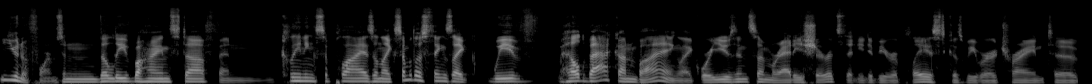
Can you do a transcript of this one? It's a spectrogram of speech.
uniforms and the leave behind stuff and cleaning supplies and like some of those things like we've held back on buying. Like we're using some ratty shirts that need to be replaced because we were trying to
